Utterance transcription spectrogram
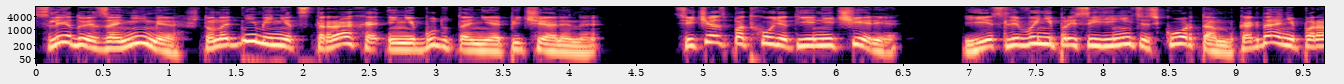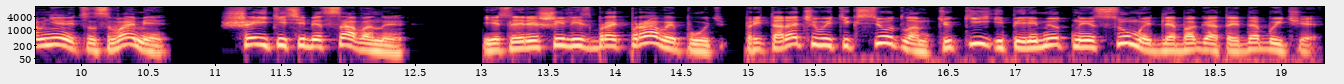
Следуя за ними, что над ними нет страха и не будут они опечалены. Сейчас подходят яничери. Если вы не присоединитесь к ортам, когда они поравняются с вами, шейте себе саваны. Если решили избрать правый путь, приторачивайте к седлам тюки и переметные суммы для богатой добычи.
